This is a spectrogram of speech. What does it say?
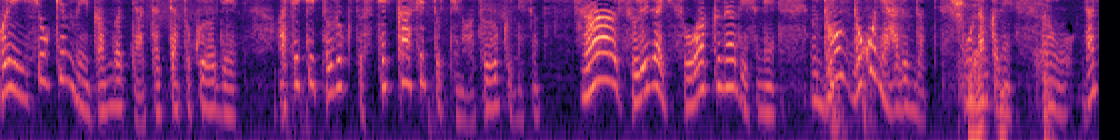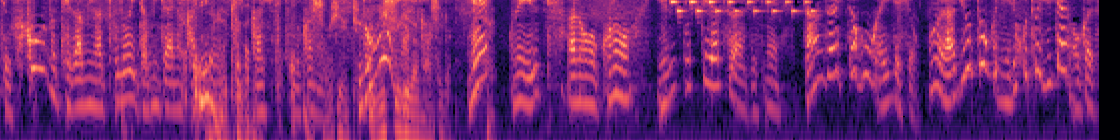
れ一生懸命頑張って当たったところで、当てて届くとステッカーセットっていうのが届くんですよ。ああ、それが粗悪なですね、ど、どこにあるんだって。もうなんかね、はいあの、なんていう、不幸の手紙が届いたみたいな不感じ幸の手紙？不幸の手紙。ちょっと言い過ぎだな、それ。ね、これ、あの、この、ユニテってやつはですね、断罪した方がいいですよ。もうラジオトークにいること自体が分かる。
